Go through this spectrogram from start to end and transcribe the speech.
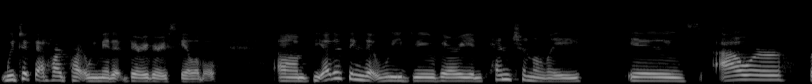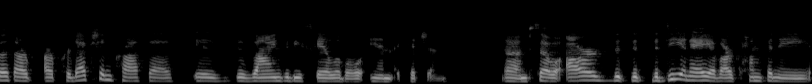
we took that hard part and we made it very very scalable. Um, the other thing that we do very intentionally is our both our, our production process is designed to be scalable in a kitchen. Um, so our the, the, the DNA of our company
